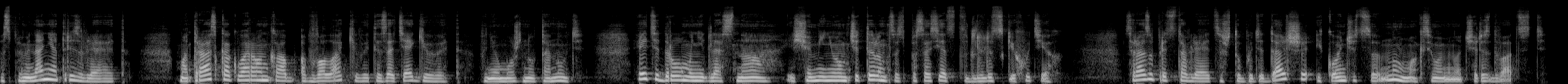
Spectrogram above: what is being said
Воспоминание отрезвляет. Матрас, как воронка, обволакивает и затягивает. В нем можно утонуть. Эти дромы не для сна. Еще минимум 14 по соседству для людских утех. Сразу представляется, что будет дальше и кончится, ну, максимум минут через 20.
